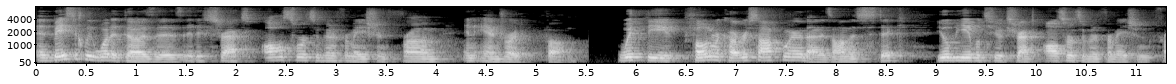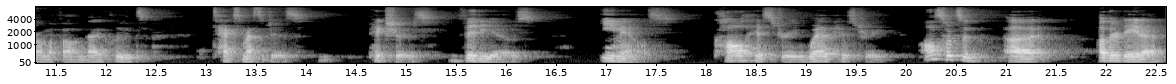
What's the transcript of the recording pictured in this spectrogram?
And basically what it does is it extracts all sorts of information from an Android phone. With the phone recovery software that is on the stick, you'll be able to extract all sorts of information from a phone. That includes text messages, pictures, videos, emails, call history, web history, all sorts of uh, other data,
